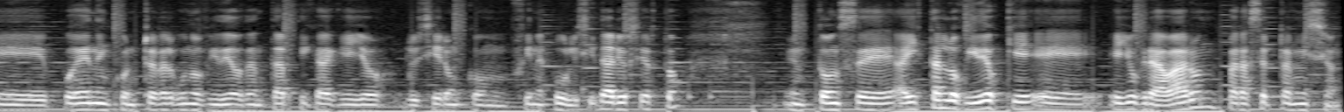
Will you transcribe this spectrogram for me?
eh, pueden encontrar algunos videos de Antártica que ellos lo hicieron con fines publicitarios, ¿cierto? Entonces ahí están los videos que eh, ellos grabaron para hacer transmisión.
